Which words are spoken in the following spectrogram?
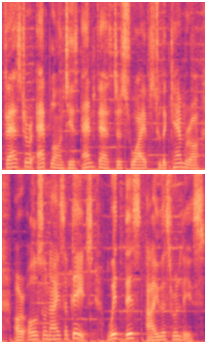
faster app launches and faster swipes to the camera are also nice updates with this iOS release.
